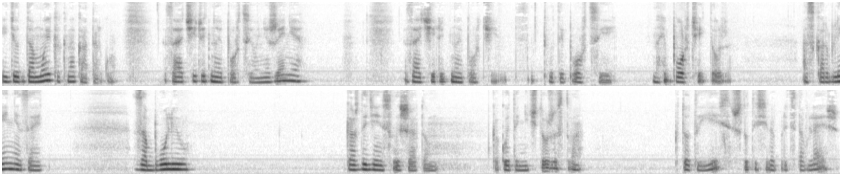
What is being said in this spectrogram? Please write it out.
идет домой, как на каторгу, за очередной порцией унижения, за очередной порцией, тут и порцией, но и порчей тоже. Оскорбление за, за болью. Каждый день слыша о том, какое-то ничтожество, кто ты есть, что ты себя представляешь.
